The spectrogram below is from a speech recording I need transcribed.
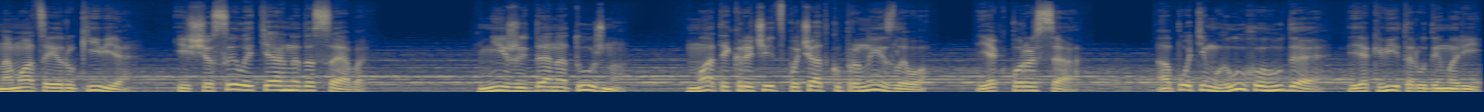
намацає руків'я і щосили тягне до себе. Ніж йде натужно, мати кричить спочатку пронизливо, як порося, а потім глухо гуде, як вітер у димарі.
